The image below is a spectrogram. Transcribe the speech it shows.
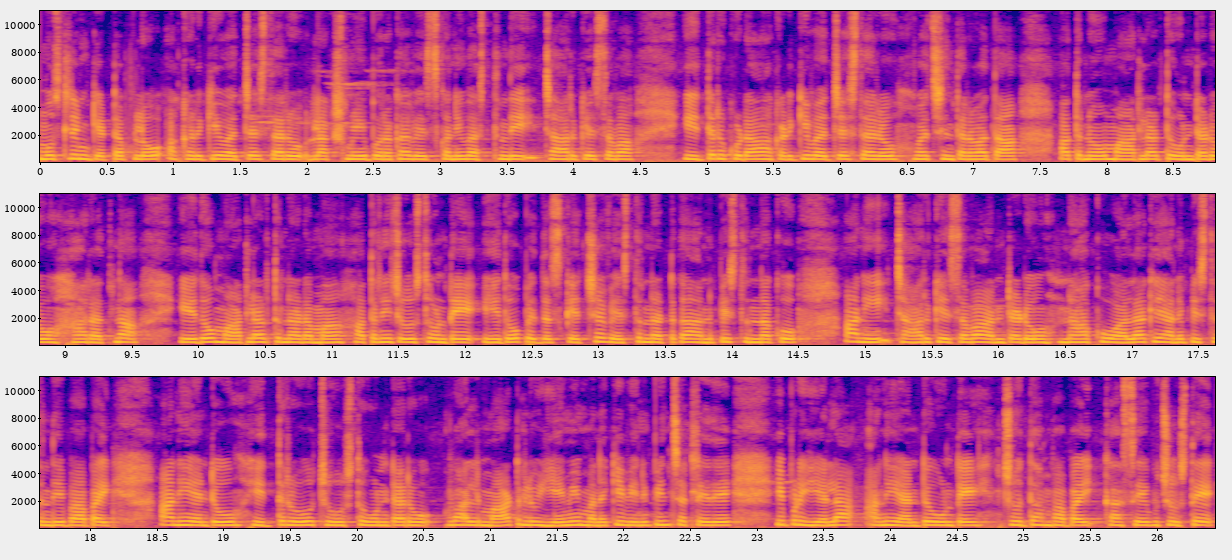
ముస్లిం గెటప్లో అక్కడికి వచ్చేస్తారు. లక్ష్మి బురక వేసుకొని వస్తుంది. చారుకేశవ ఇద్దరు కూడా అక్కడికి వచ్చేస్తారు. వచ్చిన తర్వాత అతను మాట్లాడుతూ ఉంటాడు. ఆ రత్న ఏదో మాట్లాడుతున్నాడమ్మా. అతని చూస్తుంటే ఏదో పెద్ద స్కెచ్ వేస్తున్నట్టుగా అనిపిస్తుంది నాకు అని చారుకేశవ అంటాడు. నాకు అలాగే అనిపిస్తుంది బాబాయ్ అని అంటూ ఇద్దరు చూస్తూ ఉంటారు. వాళ్ళ మాటలు ఏమీ మనకి వినిపించట్లేదే. ఇప్పుడు ఎలా? అని అంటూ ఉంటే చూద్దాం బాబాయ్. కాసేపు చూస్తే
